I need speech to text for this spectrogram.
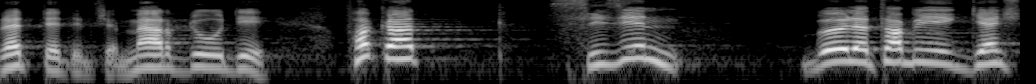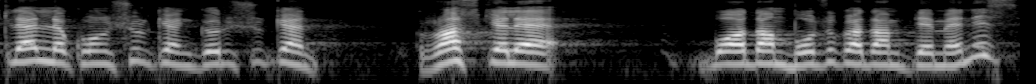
Reddedim şey. Merdudi. Fakat sizin böyle tabii gençlerle konuşurken, görüşürken rastgele bu adam bozuk adam demeniz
